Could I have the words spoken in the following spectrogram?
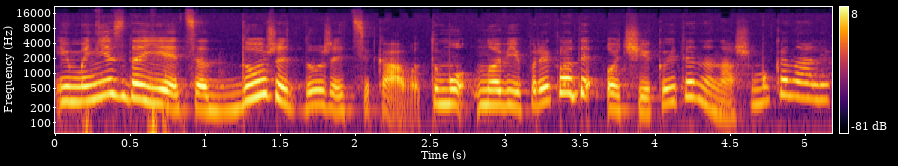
і мені здається, дуже-дуже цікаво. Тому нові приклади очікуйте на нашому каналі.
